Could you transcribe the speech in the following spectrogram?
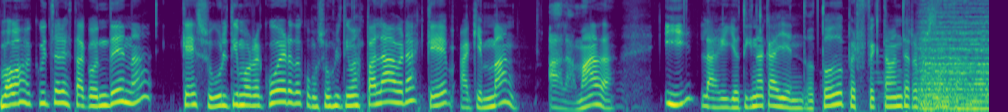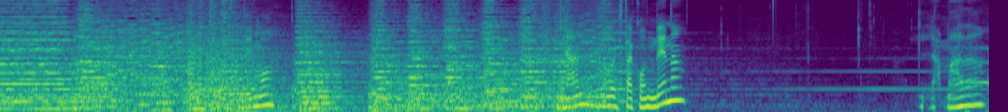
Vamos a escuchar esta condena, que es su último recuerdo, como sus últimas palabras, que a quién van, a la amada. Y la guillotina cayendo, todo perfectamente representado. Tenemos el final ¿no? de esta condena. La amada.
